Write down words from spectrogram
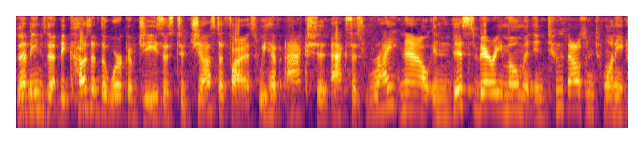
That means that because of the work of Jesus to justify us, we have access right now, in this very moment, in 2020,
